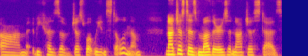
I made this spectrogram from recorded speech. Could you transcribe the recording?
um, because of just what we instill in them, not just as mothers and not just as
